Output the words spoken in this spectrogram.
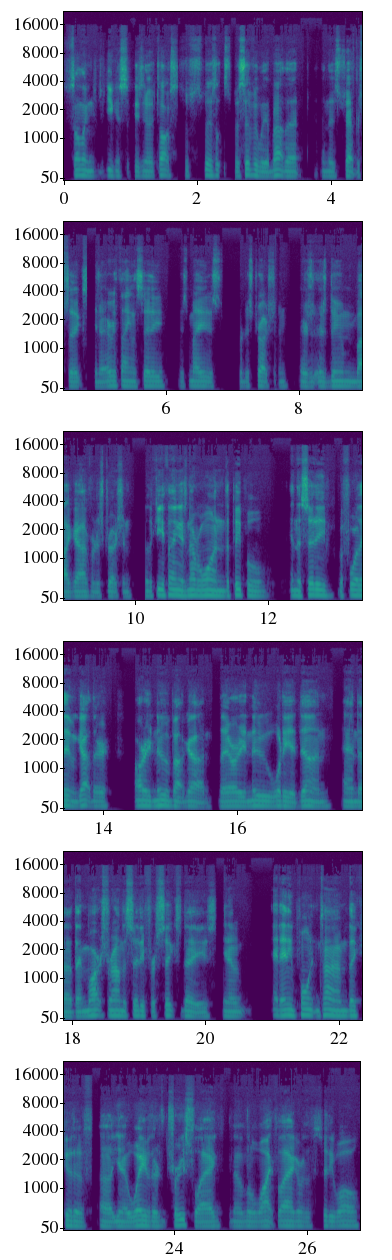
something you can because you know it talks specifically about that in this chapter six. You know, everything in the city is made is for destruction. Is, doomed by God for destruction. So the key thing is number one, the people in the city before they even got there already knew about God. They already knew what He had done, and uh, they marched around the city for six days. You know, at any point in time, they could have, uh, you know, waved their truce flag, you know, a little white flag over the city wall,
